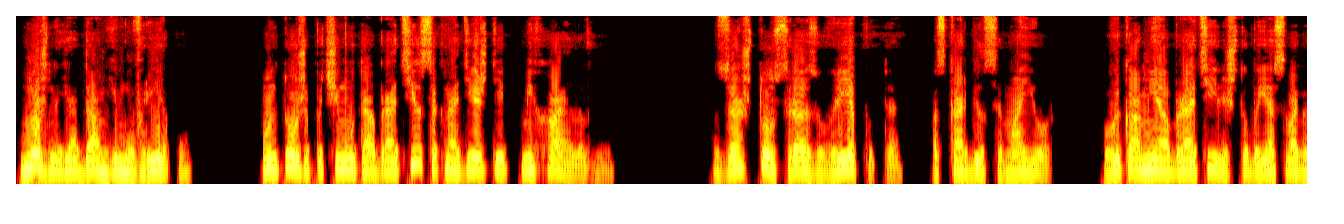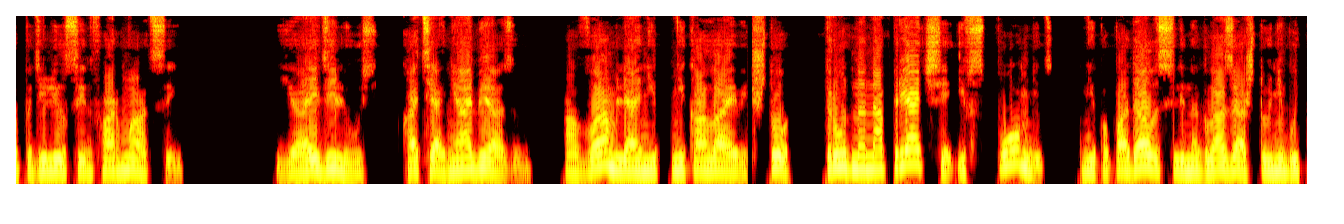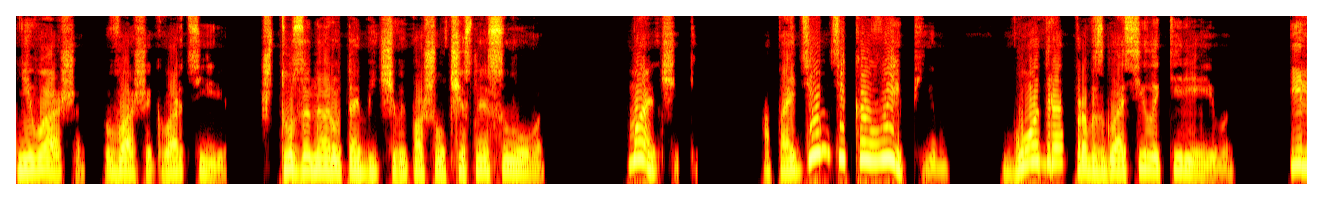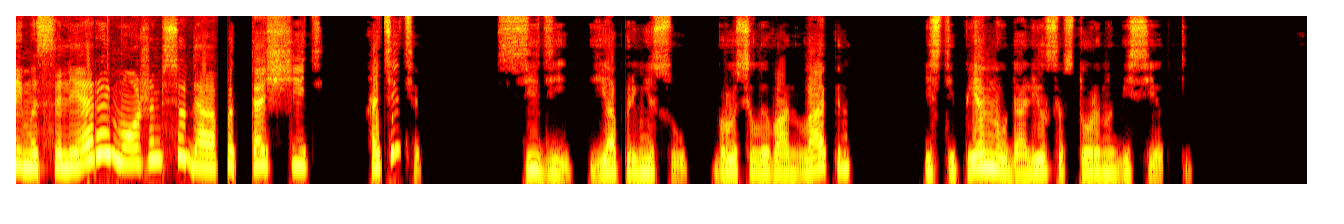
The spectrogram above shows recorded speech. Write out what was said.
Можно я дам ему в репу? Он тоже почему-то обратился к Надежде Михайловне. — За что сразу в репу-то? — оскорбился майор. — Вы ко мне обратились, чтобы я с вами поделился информацией. — Я и делюсь, хотя не обязан. А вам, Леонид Николаевич, что, трудно напрячься и вспомнить, не попадалось ли на глаза что-нибудь не ваше в вашей квартире? Что за народ обидчивый пошел, честное слово? Мальчики, а пойдемте-ка выпьем, бодро провозгласила Киреева. Или мы с Лерой можем сюда подтащить. Хотите? Сиди, я принесу, бросил Иван Лапин и степенно удалился в сторону беседки.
